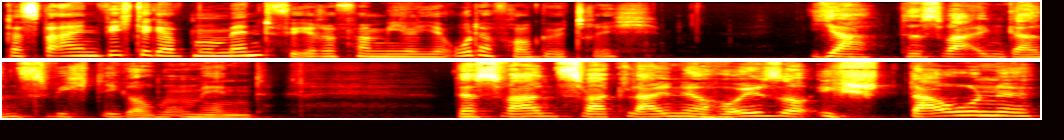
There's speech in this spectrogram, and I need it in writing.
Das war ein wichtiger Moment für Ihre Familie, oder Frau Götrich? Ja, das war ein ganz wichtiger Moment. Das waren zwar kleine Häuser, ich staune,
